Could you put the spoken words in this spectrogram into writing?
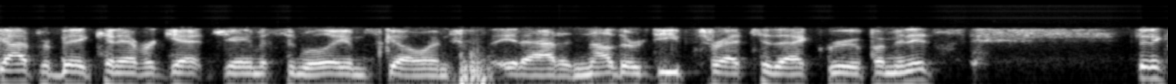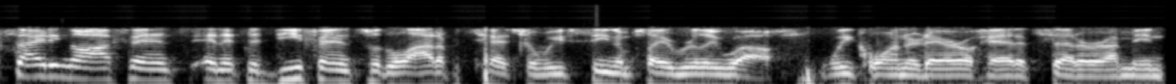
God forbid, can ever get Jameson Williams going, it add another deep threat to that group. I mean, it's it's an exciting offense, and it's a defense with a lot of potential. We've seen them play really well, week one at Arrowhead, et cetera. I mean,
